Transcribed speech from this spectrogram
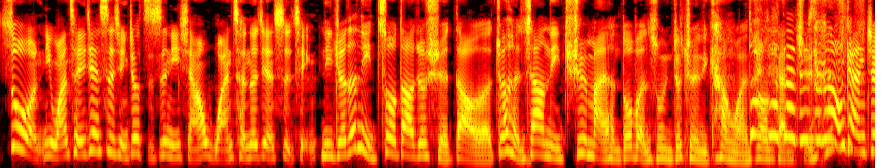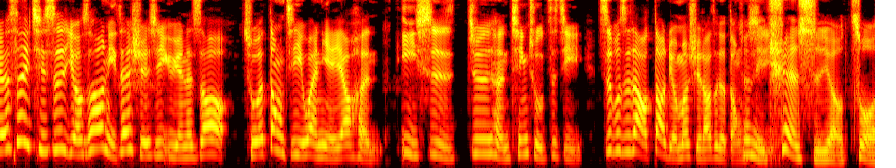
做，你完成一件事情，就只是你想要完成那件事情。你觉得你做到就学到了，就很像你去买很多本书，你就觉得你看完这种感觉，对对对，就是那种感 觉。所以其实有时候你在学习语言的时候，除了动机以外，你也要很意识，就是很清楚自己知不知道到底有没有学到这个东西。就你确实有做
